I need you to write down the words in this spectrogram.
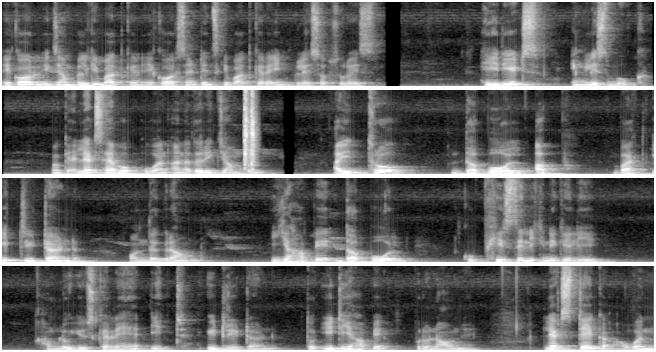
एक और एग्ज़ाम्पल की बात करें, एक और सेंटेंस की बात करें in place of Suresh he reads English book okay let's have one another example I throw the ball up but it return on the ground यहाँ पे द बॉल को फिर से लिखने के लिए हम लोग यूज़ कर रहे हैं इट इट रिटर्न तो इट यहाँ पे प्रोनाउन है। Let's take one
